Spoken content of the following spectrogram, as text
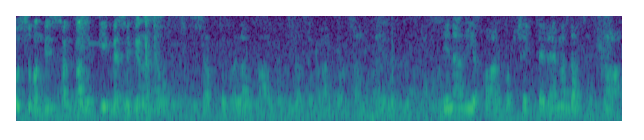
ਉਸ ਸੰਬੰਧੀ ਸੰਗਤਾਂ ਨੂੰ ਕੀ ਮੈਸੇਜ ਦੇਣਾ ਚਾਹੋਗੇ? ਸਭ ਤੋਂ ਪਹਿਲਾਂ ਅਕਾਲ ਪੁਰਖ ਦਾ ਸੁਖਾਨਪੁਰ ਧੰਨਵਾਦ ਜਿਨ੍ਹਾਂ ਦੀ ਅਪਾਰ ਬਖਸ਼ਿਸ਼ ਤੇ ਰਹਿਮਤ ਦਾ ਸਦਕਾ,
